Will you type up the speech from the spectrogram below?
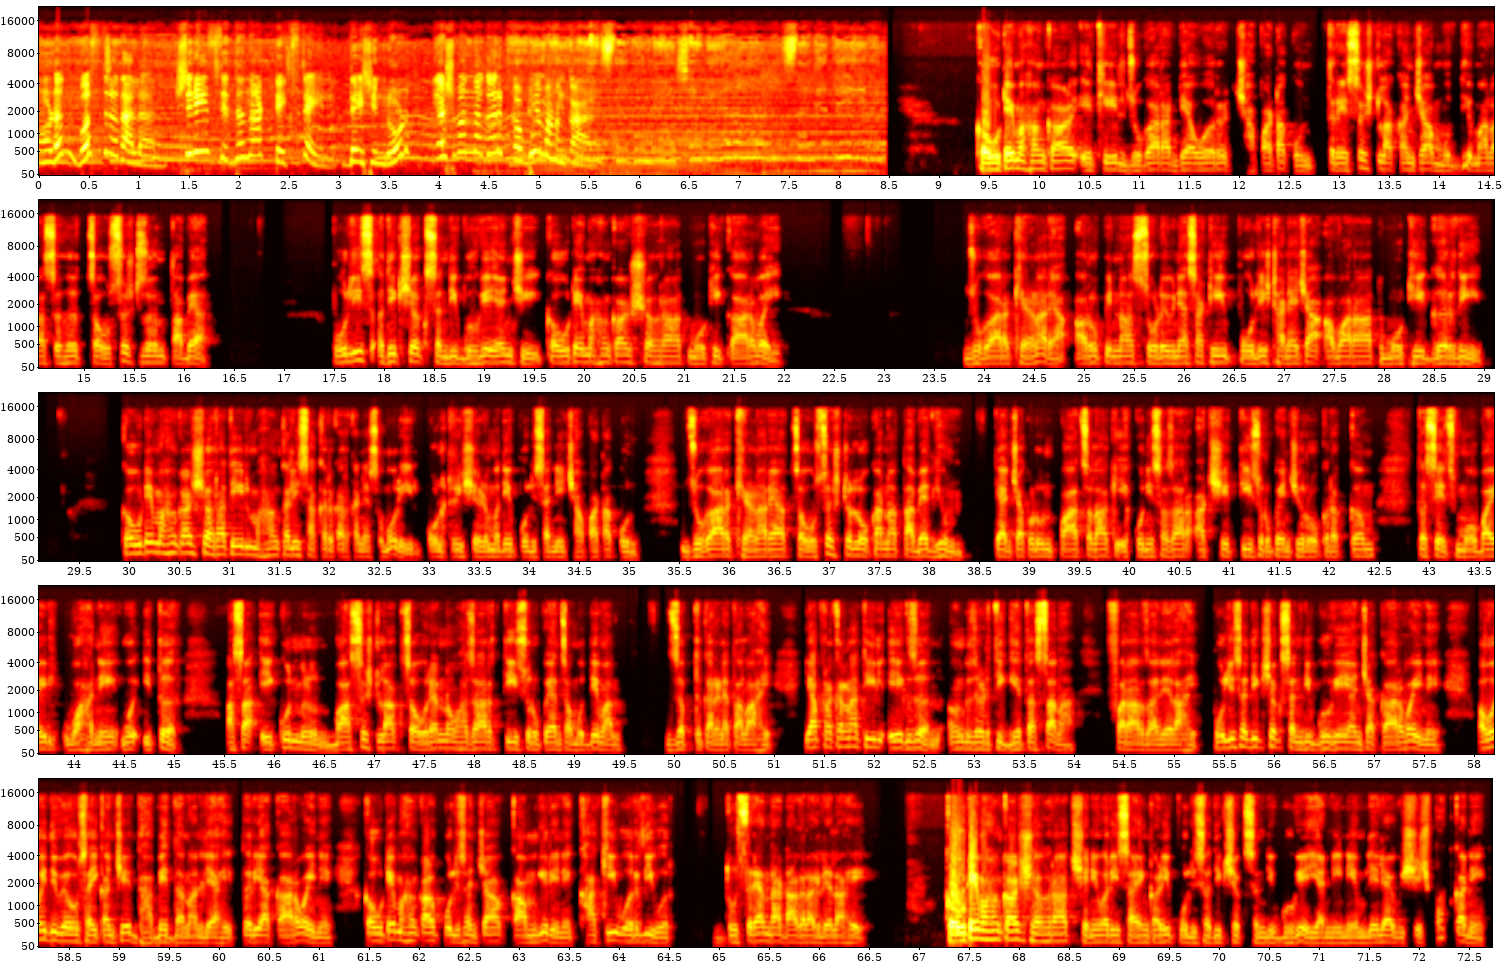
Modern वस्त्र दालन. Shri Siddhanath textile Deshing road Yashwant Nagar Kavathe Mahankal. Kavathe Mahankal येथील जुगार अड्ड्यावर छापा टाकून त्रेसष्ट लाखांच्या मुद्देमालासह चौसष्ट जण ताब्यात. पोलीस अधीक्षक संदीप घुगे यांची कवठे महांकाळ शहरात मोठी कारवाई. जुगार खेळणाऱ्या आरोपींना सोडविण्यासाठी पोलीस ठाण्याच्या आवारात मोठी गर्दी. कवटे महांकाळ शहरातील महांकाली साखर कारखान्यासमोरील पोल्ट्री शेडमध्ये पोलिसांनी छापा टाकून जुगार खेळणाऱ्या चौसष्ट लोकांना ताब्यात घेऊन त्यांच्याकडून पाच लाख एकोणीस हजार आठशे तीस रुपयांची रोख रक्कम तसेच मोबाईल वाहने व इतर असा एकूण मिळून बासष्ट लाख चौऱ्याण्णव हजार तीस रुपयांचा मुद्देमाल जप्त करण्यात आला आहे. या प्रकरणातील एक जण अंगझडती घेत असताना फरार झालेला आहे. पोलीस अधीक्षक संदीप घुगे यांच्या कारवाईने अवैध व्यावसायिकांचे धाबे दणाणले आहेत. तर या कारवाईने कवटे महाकाळ पोलिसांच्या कामगिरीने खाकी वर्दीवर दुसऱ्यांदा डाग लागलेला आहे. कवटे महाकाळ शहरात शनिवारी सायंकाळी पोलीस अधीक्षक संदीप घुगे यांनी नेमलेल्या विशेष पथकाने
